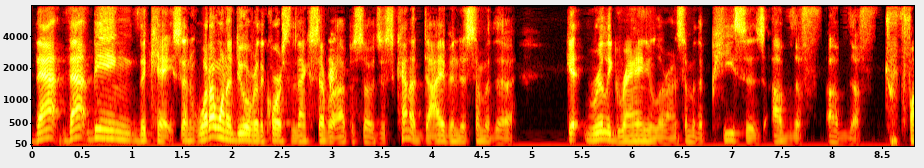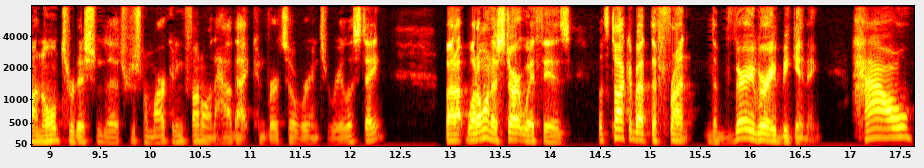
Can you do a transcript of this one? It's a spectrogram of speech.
that that being the case and what i want to do over the course of the next several episodes is kind of dive into some of the get really granular on some of the pieces of the of the funnel tradition the traditional marketing funnel and how that converts over into real estate. But what i want to start with is let's talk about the front the very very beginning. How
